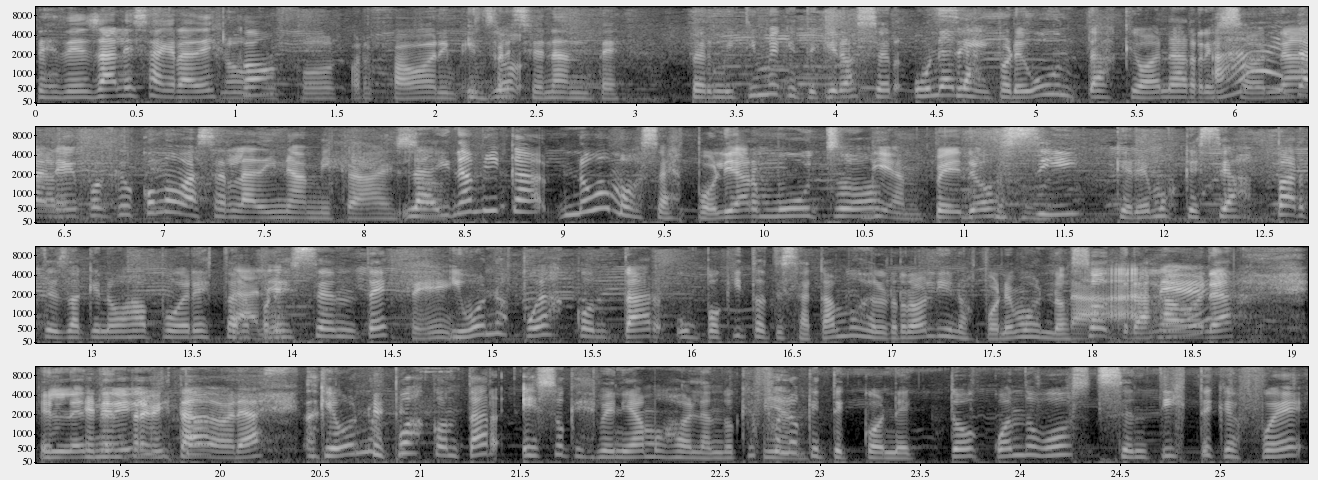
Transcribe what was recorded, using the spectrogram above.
desde ya les agradezco. por favor. Por favor, impresionante permitime que te quiero hacer una de las preguntas que van a resonar. dale, porque ¿cómo va a ser la dinámica La dinámica, no vamos a espolear mucho, Bien. pero sí queremos que seas parte, ya que no vas a poder estar presente. Y vos nos puedas contar un poquito, te sacamos el rol y nos ponemos nosotras ahora en la entrevistadora. Que vos nos puedas contar eso que veníamos hablando. ¿Qué fue lo que te conectó? cuando vos sentiste que fue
